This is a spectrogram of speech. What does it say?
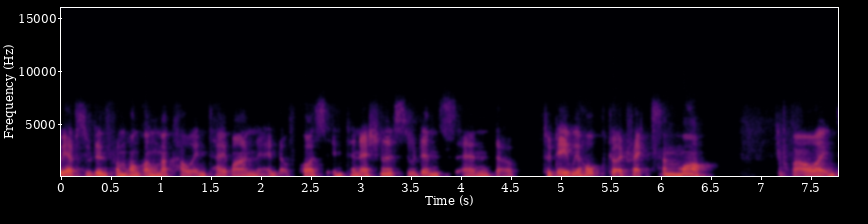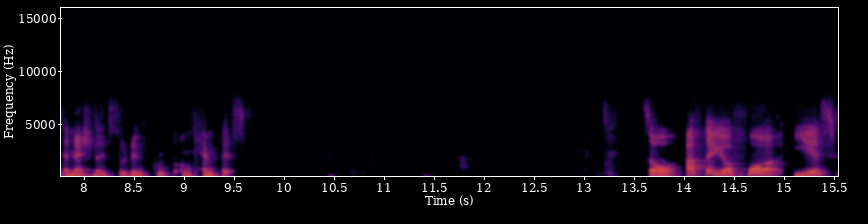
We have students from Hong Kong, Macau, and Taiwan, and of course, international students. And uh, today we hope to attract some more for our international student group on campus. So after your four years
